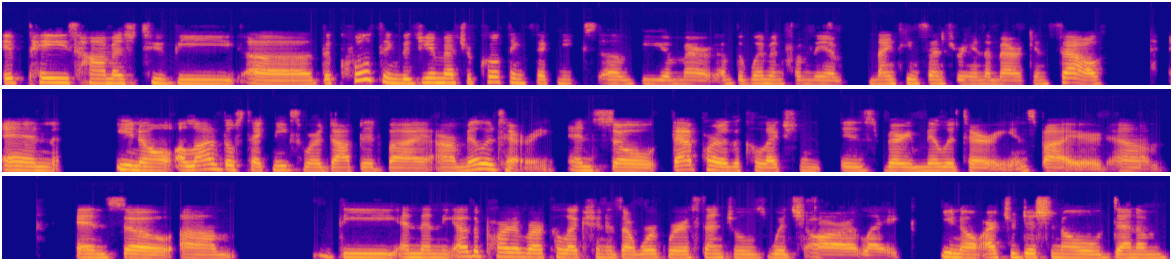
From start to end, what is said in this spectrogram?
it pays homage to the uh, the quilting, the geometric quilting techniques of the Amer- of the women from the 19th century in the American South. And, you know, a lot of those techniques were adopted by our military. And so that part of the collection is very military inspired. Um, and so um, the, and then the other part of our collection is our workwear essentials, which are like, you know, our traditional denim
